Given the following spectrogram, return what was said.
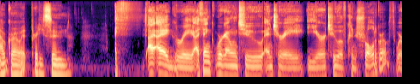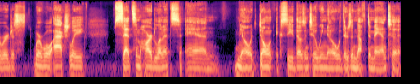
outgrow it pretty soon. I, I agree i think we're going to enter a year or two of controlled growth where we're just where we'll actually set some hard limits and you know don't exceed those until we know there's enough demand to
